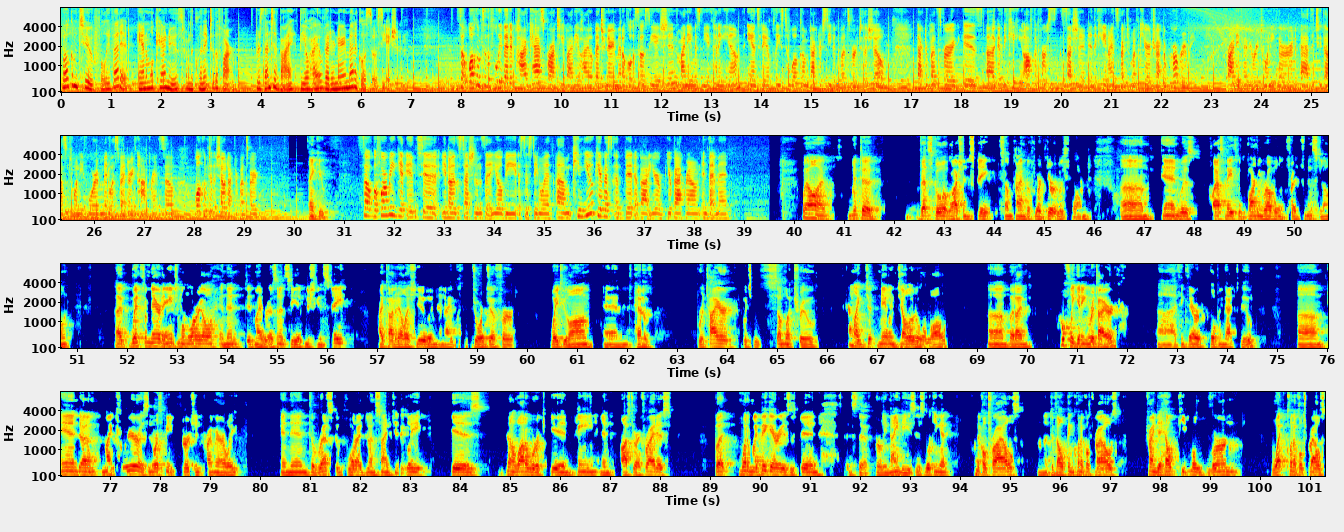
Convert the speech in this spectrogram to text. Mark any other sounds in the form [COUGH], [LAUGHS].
Welcome to Fully Vetted Animal Care News from the Clinic to the Farm, presented by the Ohio Veterinary Medical Association. So, welcome to the Fully Vetted podcast brought to you by the Ohio Veterinary Medical Association. My name is Mia Cunningham, and today I'm pleased to welcome Dr. Steven Budsberg to the show. Dr. Budsberg is uh, going to be kicking off the first session in the Canine Spectrum of Care Tracker programming Friday, February 23rd at the 2024 Midwest Veterinary Conference. So, welcome to the show, Dr. Budsberg. Thank you. So before we get into you know the sessions that you'll be assisting with, um, can you give us a bit about your your background in vet med? Well, I went to vet school at Washington State sometime before DIRT was formed, um, and was classmates with Barney Rubble and Fred Flintstone. I went from there to Angell Memorial, and then did my residency at Michigan State. I taught at LSU, and then I was in Georgia for way too long and have retired, which is somewhat true. Kind of like j- nailing jello to a wall. Um, but I'm hopefully getting retired. Uh, I think they're hoping that too. Um, and um, my career as an orthopedic surgeon primarily, and then the rest of what I've done scientifically is done a lot of work in pain and osteoarthritis, but one of my big areas has been since the early 90s is looking at clinical trials, uh, developing clinical trials, trying to help people learn what clinical trials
